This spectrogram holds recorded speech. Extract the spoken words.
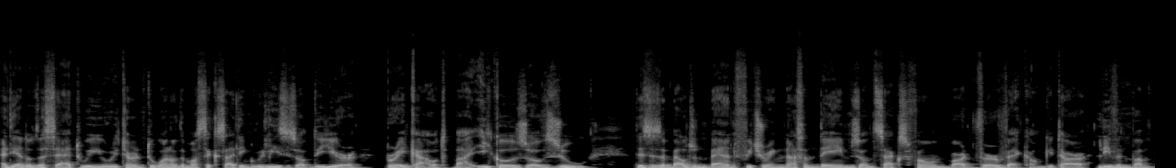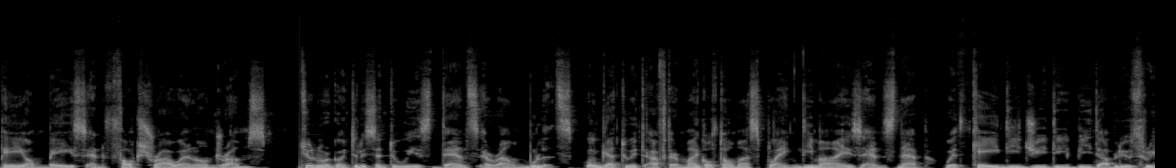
At the end of the set, we return to one of the most exciting releases of the year, Breakout by Echoes of Zoo. This is a Belgian band featuring Nathan Daems on saxophone, Bart Vervaeck on guitar, Lieven van Pee on bass, and Falk Schrauwen on drums tune we're going to listen to is Dance Around Bullets. We'll get to it after Michael Thomas playing Demise and Snap with KDGDBW3.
